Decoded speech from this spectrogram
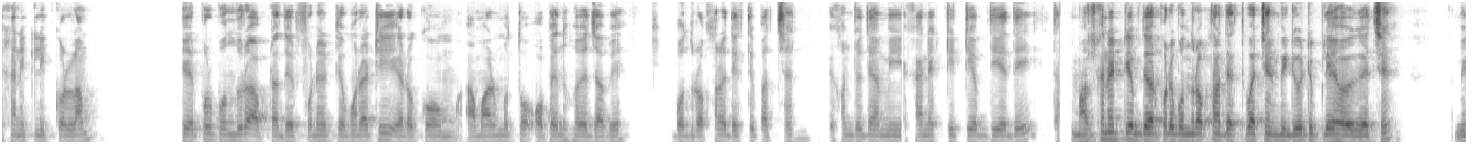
এখানে ক্লিক করলাম। এরপর বন্ধুরা, আপনাদের ফোনের ক্যামেরাটি এরকম আমার মতো ওপেন হয়ে যাবে। বন্ধুরা আপনারা দেখতে পাচ্ছেন। এখন যদি আমি এখানে একটি টেপ দিয়ে দিই মাঝখানে টেপ দেওয়ার পরে বন্ধুরা আপনারা দেখতে পাচ্ছেন ভিডিওটি প্লে হয়ে গেছে। আমি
